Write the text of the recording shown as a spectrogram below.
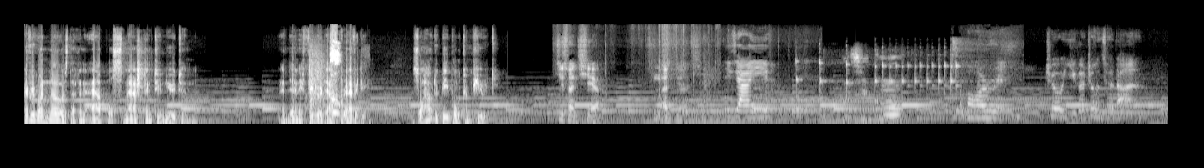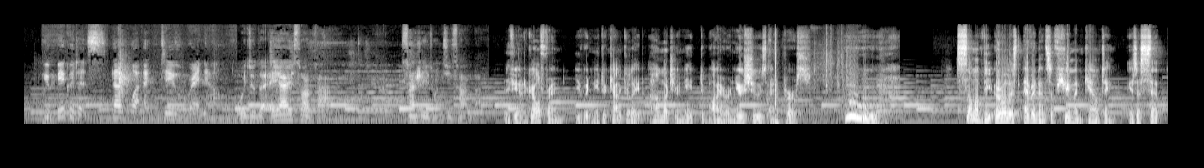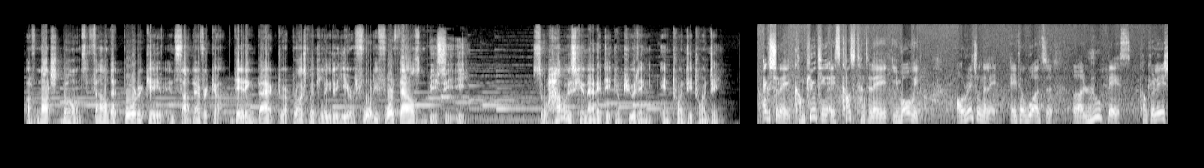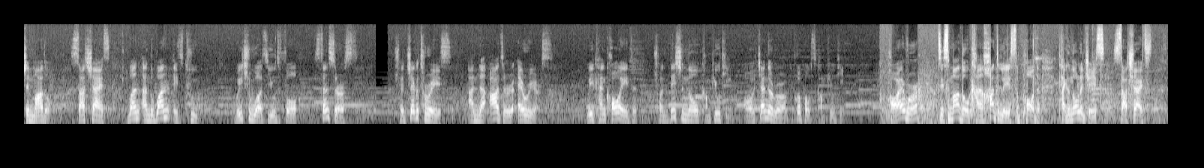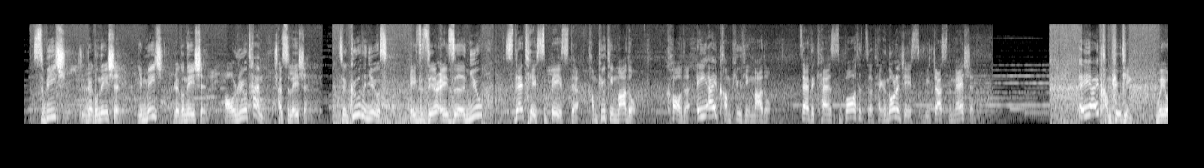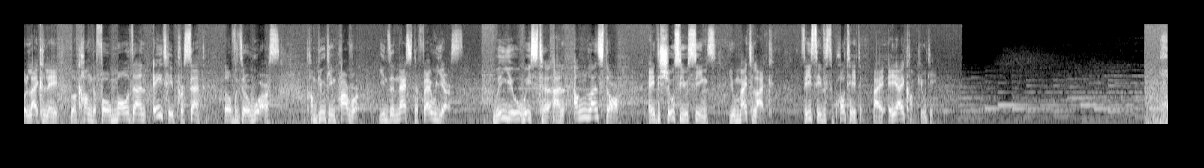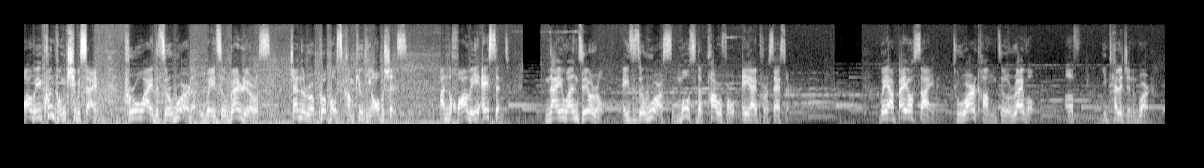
Everyone knows that an apple smashed into Newton, and then he figured out gravity. So how do people compute? 计算器啊，按计算器。一加一 boring, 只有一个正确答案。 ubiquitous. That's what I do right now. 我觉得 AI 算法算是一种计算吧。 If you had a girlfriend, you would need to calculate how much you need to buy her new shoes and a purse. Ooh. Some of the earliest evidence of human counting is a set of notched bones found at Border Cave in South Africa, dating back to approximately the year 44,000 BCE. So how is humanity computing in 2020? Actually, computing is constantly evolving. Originally, it was a rule-based calculation model, such as 1 and 1 is 2, which was used for sensors, trajectories, and other areas. We can call it traditional computing or general purpose computing. However, this model can hardly support technologies such as speech recognition, image recognition, or real-time translation. The good news is there is a new statistics-based computing model called AI computing model that can support the technologies we just mentioned. AI computing will likely account for more than 80% of the world's computing power in the next five years. When you visit an online store, it shows you things you might like. This is supported by AI computing. Huawei Kunpeng chipset provides the world with various general-purpose computing options, and Huawei Ascend 910 is the world's most powerful AI processor. We are by your side to welcome the arrival of intelligent world.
